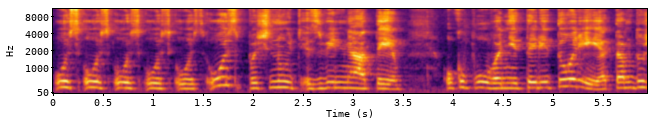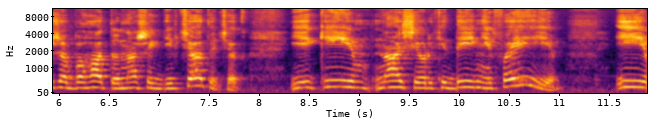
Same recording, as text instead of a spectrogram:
ось-ось, ось, ось, ось, ось почнуть звільняти окуповані території. Там дуже багато наших дівчаточок, які наші орхідейні феї. І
